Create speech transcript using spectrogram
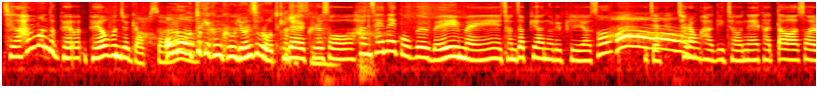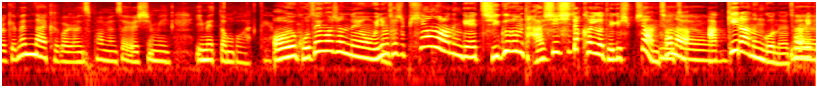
제가 한 번도 배워, 배워본 적이 없어요. 어머, 어떻게 그럼 그 연습을 어떻게 하셨어요? 네, 그래서 한 세네 곡을 매일매일 전자 피아노를 빌려서 이제 촬영 가기 전에 갔다 와서 이렇게 맨날 그걸 연습하면서 열심히 임했던 것 같아요. 어유 고생하셨네요. 왜냐면 사실 피아노라는 게 지금 다시 시작하기가 되게 쉽지 않잖아요. 맞아요. 악기라는 거는 차라리 네.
